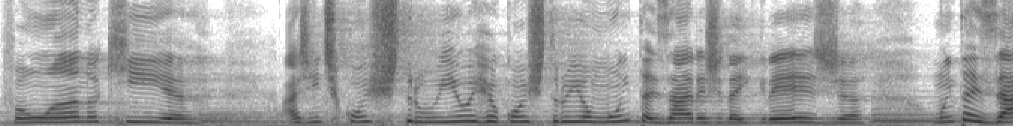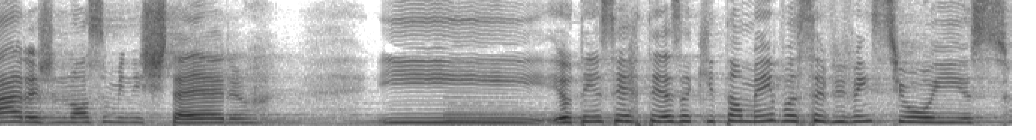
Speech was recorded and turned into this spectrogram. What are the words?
Foi um ano que a gente construiu e reconstruiu muitas áreas da igreja, muitas áreas do nosso ministério. E eu tenho certeza que também você vivenciou isso.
